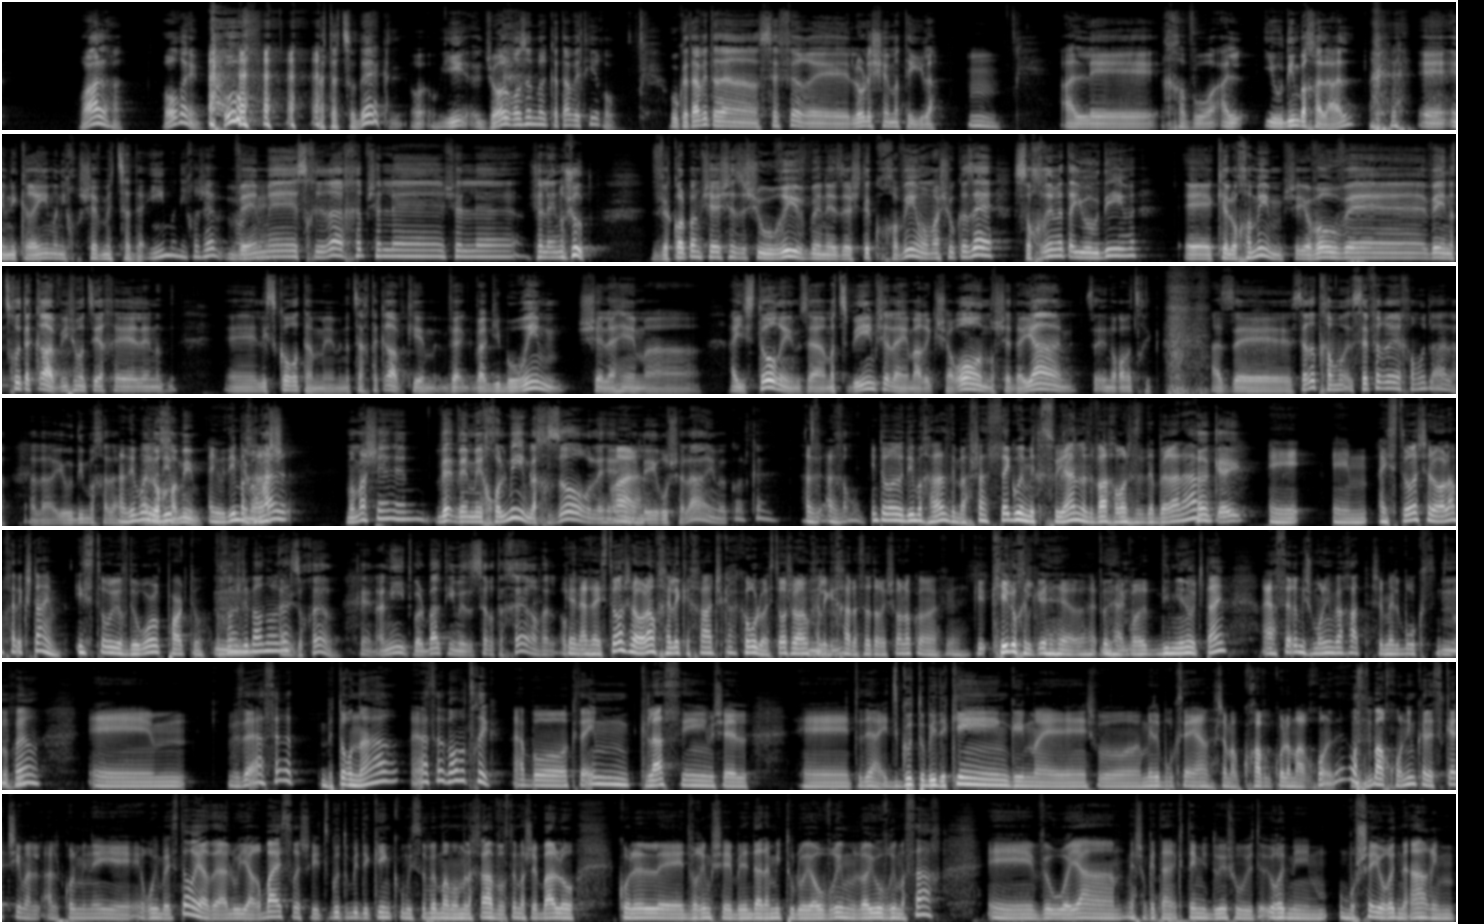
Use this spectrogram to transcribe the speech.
וואלה, אורן, אוף, אתה צודק. ג'ואל רוזנברג כתב את הירו. הוא כתב את הספר אה, לא לשם התהילה. Mm, על אה, חבורה, על יהודים בחלל, אה, הם נקראים אני חושב מצדאים אני חושב, והם אה, שכירי הרכב של, של, של האנושות. וכל פעם שיש איזשהו ריב בין איזה שתי כוכבים או משהו כזה, שוכרים את היהודים כלוחמים שיבואו ו... וינצחו את הקרב, מישהו מצליח אה, לנ... אה, לזכור אותם, אה, מנצח את הקרב, כי הם, וה- והגיבורים שלהם, ה... ההיסטוריים, זה המצביעים שלהם, אריק שרון, משה דיין, זה נורא מצחיק. אז אה, סרט חמוד, ספר אה, חמוד לאללה, על היהודים בחלל, היהודים- הלוחמים. היהודים הם ממש- בחלל, ממש, אה, ו- והם חולמים לחזור ל-. לירושלים והכל, כן. אז אז. אם אתה אומר יהודים בחלל, זה עכשיו סגווי מצוין לדבר האחרון שזה לדבר עליו. אוקיי. אה, אה, ההיסטוריה של העולם חלק 2, History of the World Part 2. זוכר שדיברנו על זה? אני זוכר, כן. אני התבלבלתי עם איזה סרט אחר, אבל אוקיי. כן, אז ההיסטוריה של העולם חלק אחד, שככה קראו לו, ההיסטוריה של העולם חלק Mhm. אחד, הסרט הראשון לא קורה, כאילו חלק, אתה יודע, Mhm. כבר דמיינו את שתיים, היה סרט מ-81 של מל ברוקס, אם אתה Mhm. זוכר, אמ, וזה היה סרט, בתור נער, היה סרט מאוד מצחיק, היה בו קטעים קלאסיים של, אה, אתה יודע, It's good to be the king, עם אה, שהוא, מל ברוקס היה שם כוכב כל המערכון, זה אוסף Mhm. מערכונים כאלה, סקצ'ים על, כל מיני אה, אירועים בהיסטוריה, זה היה לואי ה-14, ש-It's good to be the king, הוא מסתובב בממלכה ועושה מה שבא לו, כולל אה, דברים שבעידן המיטו לא היו עוברים, לא היו עוברים מסך, אה, והוא היה, יש שם קטע- קטעים ידועים שהוא יורד, משה יורד מההר עם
